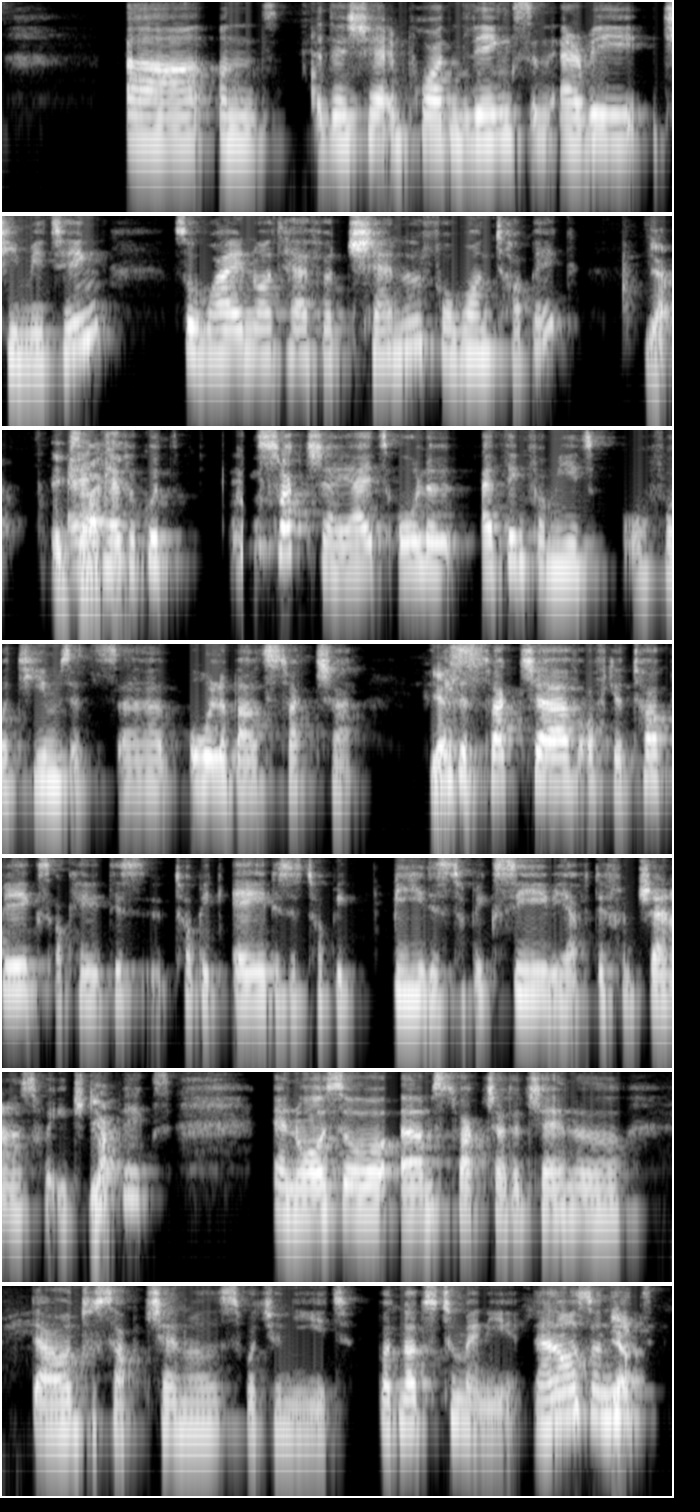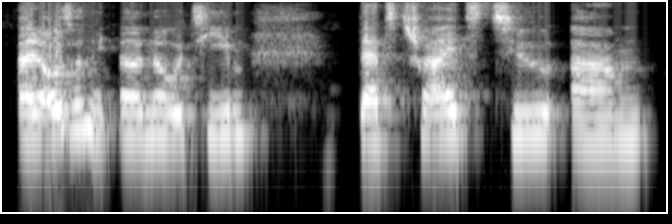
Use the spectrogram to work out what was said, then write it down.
Uh, and they share important links in every team meeting. So why not have a channel for one topic? Yeah, exactly. And have a good, good structure. Yeah, it's all. A, I think for me, it's or for teams, it's uh, all about structure. You yes. need a structure of your topics. Okay, this topic A, this is topic B, this topic C. We have different channels for each topics, yeah. and also um, structure the channel down to sub channels what you need, but not too many. And also need, yeah. I also uh, know a team that tried to um,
